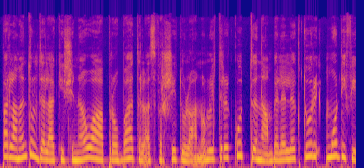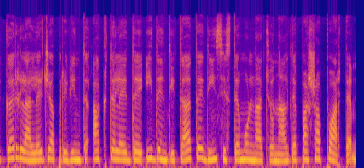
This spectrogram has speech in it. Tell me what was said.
Parlamentul de la Chișinău a aprobat la sfârșitul anului trecut în ambele lecturi modificări la legea privind actele de identitate din Sistemul Național de Pașapoarte,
